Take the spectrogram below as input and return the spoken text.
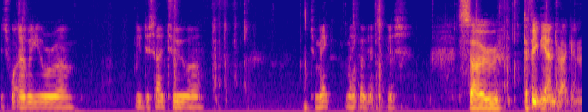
it's whatever you um, you decide to uh, to make make of it. Yes. So, defeat the End Dragon.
